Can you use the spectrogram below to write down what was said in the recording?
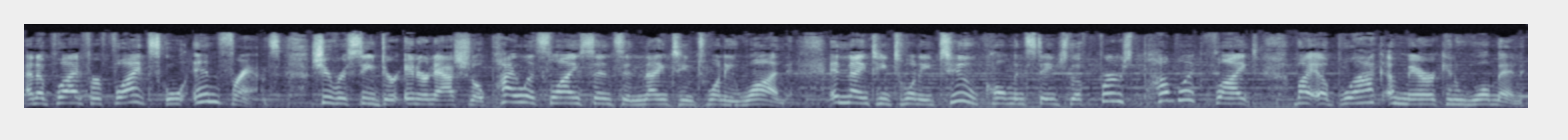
and applied for flight school in France. She received her international pilot's license in 1921. In 1922, Coleman staged the first public flight by a black American woman.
